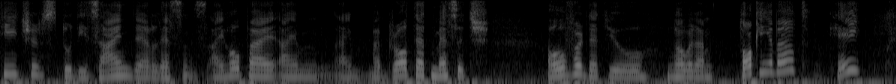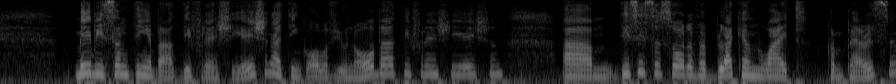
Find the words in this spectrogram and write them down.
teachers to design their lessons. I hope I, I'm, I, I brought that message over that you know what I'm talking about. Okay? Maybe something about differentiation. I think all of you know about differentiation. Um, this is a sort of a black and white comparison.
